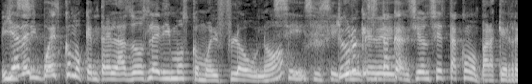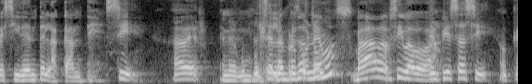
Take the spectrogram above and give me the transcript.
Y ya sí. después como que entre las dos le dimos como el flow, ¿no? Sí, sí, sí, Yo creo que, que esta canción sí está como para que Residente la cante. Sí. A ver. En algún punto. ¿Se la ¿Empiezas tú? proponemos? Va, sí, va, va. va. Empieza así, ¿ok?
